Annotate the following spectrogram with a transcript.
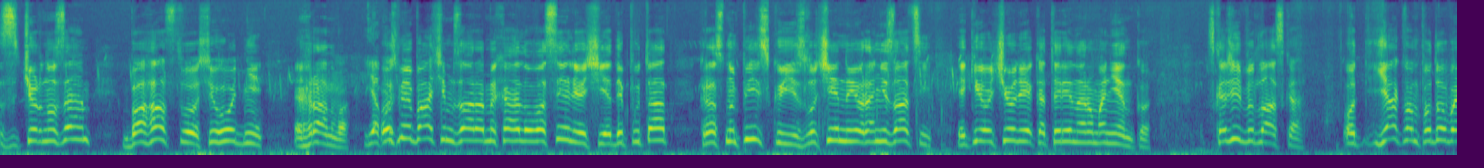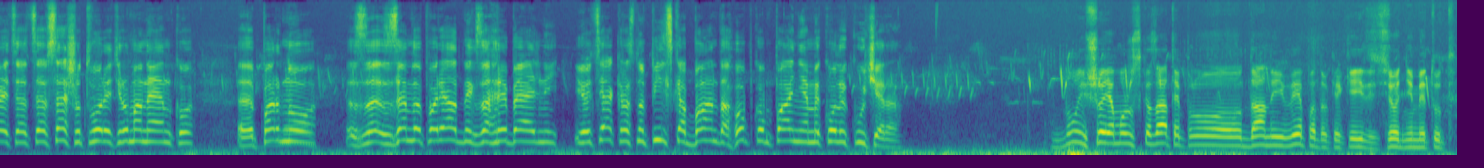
з чорнозем багатство сьогодні Гранва. Я Ось ми бачимо зараз Михайло Васильович, є депутат Краснопільської злочинної організації, який очолює Катерина Романенко. Скажіть, будь ласка, от як вам подобається це все, що творить Романенко, е, Парно, землепорядник Загребельний і оця краснопільська банда, гоп-компанія Миколи Кучера? Ну і що я можу сказати про даний випадок, який сьогодні ми тут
